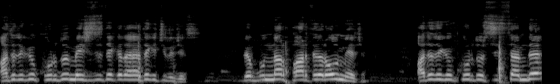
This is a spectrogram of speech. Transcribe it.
Atatürk'ün kurduğu meclisi tekrar hayata geçireceğiz. Ve bunlar partiler olmayacak. Atatürk'ün kurduğu sistemde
